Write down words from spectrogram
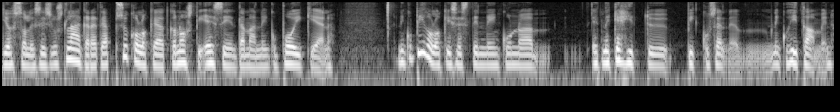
jossa oli siis just lääkäreitä ja psykologeja, jotka nosti esiin tämän niin kuin poikien niin kuin biologisesti, niin kuin, että ne kehittyy pikkusen niin kuin hitaammin.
